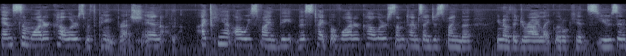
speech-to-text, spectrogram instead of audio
and some watercolors with a paintbrush. And I can't always find the this type of watercolors. Sometimes I just find the you know the dry like little kids use and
